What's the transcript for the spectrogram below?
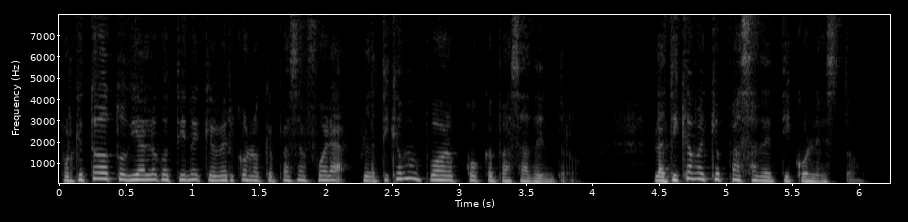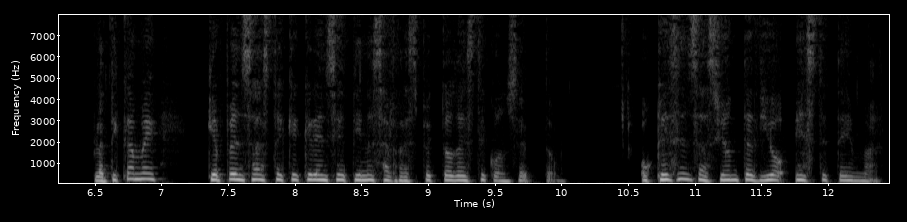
¿Por qué todo tu diálogo tiene que ver con lo que pasa afuera? Platícame un poco qué pasa adentro. Platícame qué pasa de ti con esto. Platícame qué pensaste, qué creencia tienes al respecto de este concepto. ¿O qué sensación te dio este tema?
